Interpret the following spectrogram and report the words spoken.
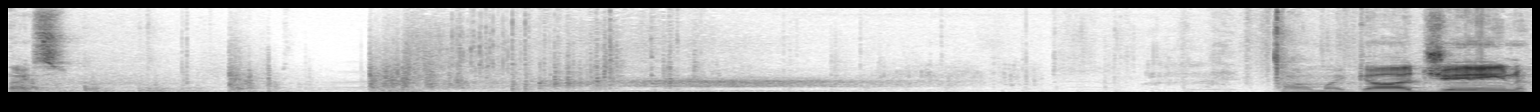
Nice. Oh my god, Jane.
